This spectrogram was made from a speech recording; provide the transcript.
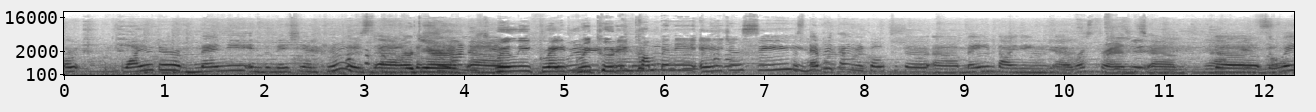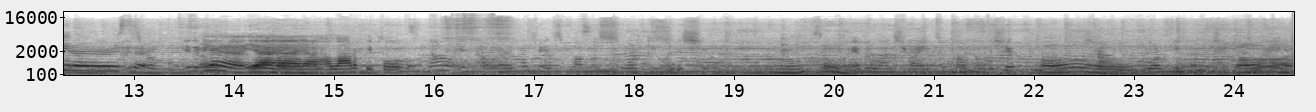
or why are there many Indonesian crews? Uh, on? Uh, really great recruiting company agency? every time we go to the uh, main dining uh, restaurant, um, the the waiters, uh, yeah, yeah, Yeah, yeah, yeah. A lot of people. Now in our country, it's famous working on the ship. Mm-hmm. So everyone's trying to come on the ship, Oh, working on the ship. oh.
